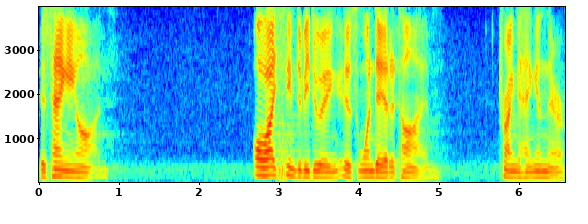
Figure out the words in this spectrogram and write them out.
is hanging on. All I seem to be doing is one day at a time, trying to hang in there.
